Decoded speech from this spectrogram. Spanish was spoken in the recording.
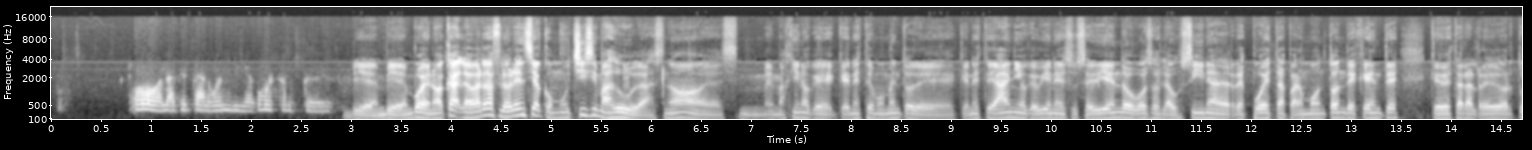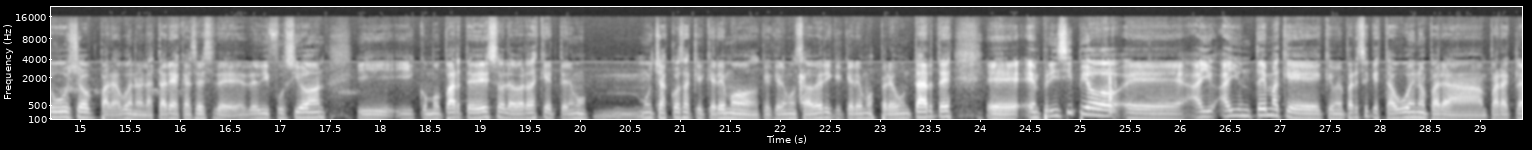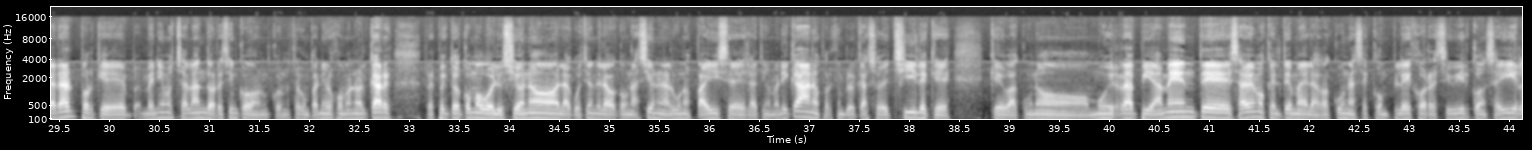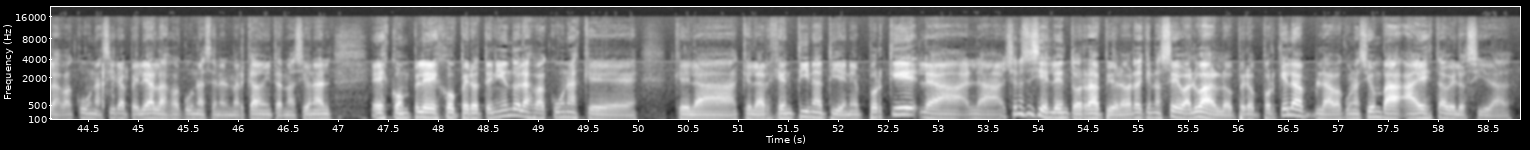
¿Qué tal? Buen día, ¿cómo están ustedes? Bien, bien. Bueno, acá la verdad Florencia con muchísimas dudas, ¿no? me imagino que, en este momento de, que en este año que viene sucediendo, vos sos la usina de respuestas para un montón de gente que debe estar alrededor tuyo, para, bueno, las tareas que haces de, difusión y, como parte de eso, la verdad es que tenemos muchas cosas que queremos, que queremos saber y que queremos preguntarte. Eh, en principio, eh, hay, hay un tema que, que me parece que está bueno para, para aclarar porque veníamos charlando recién con, nuestro compañero Juan Manuel Carg respecto de cómo evolucionó la cuestión de la vacunación en algunos países latinoamericanos, por ejemplo el caso de Chile que, que vacunó muy rápidamente. Sabemos que el tema de las vacunas es complejo, recibir, conseguir las vacunas, ir a pelear las vacunas en el mercado internacional es complejo, pero teniendo las vacunas que que la, que la Argentina tiene. ¿Por qué la, la, yo no sé si es lento o rápido, la verdad que no sé evaluarlo, pero ¿por qué la, la vacunación va a esta velocidad?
